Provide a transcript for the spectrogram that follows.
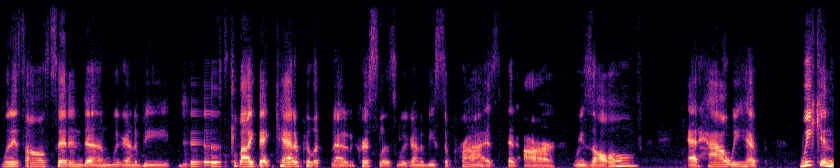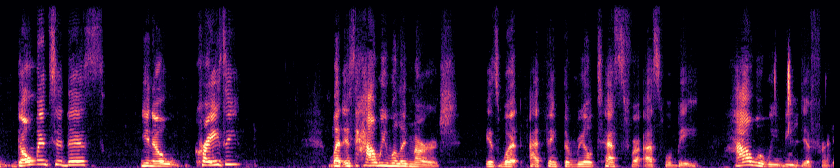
when it's all said and done, we're going to be just like that caterpillar out of the chrysalis. We're going to be surprised at our resolve, at how we have. We can go into this, you know, crazy, but it's how we will emerge is what I think the real test for us will be. How will we be different?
